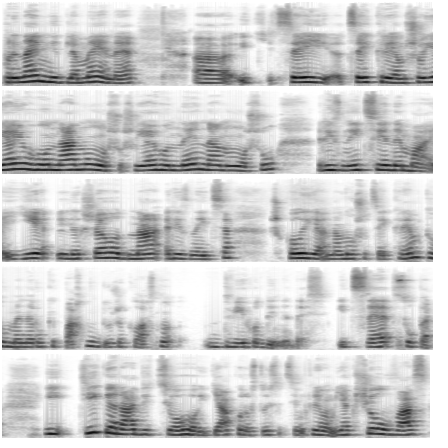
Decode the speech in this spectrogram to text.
принаймні для мене цей цей крем, що я його наношу, що я його не наношу, різниці немає. Є лише одна різниця, що коли я наношу цей крем, то в мене руки пахнуть дуже класно. Дві години десь. І це супер. І тільки ради цього я користуюся цим кремом. Якщо у вас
